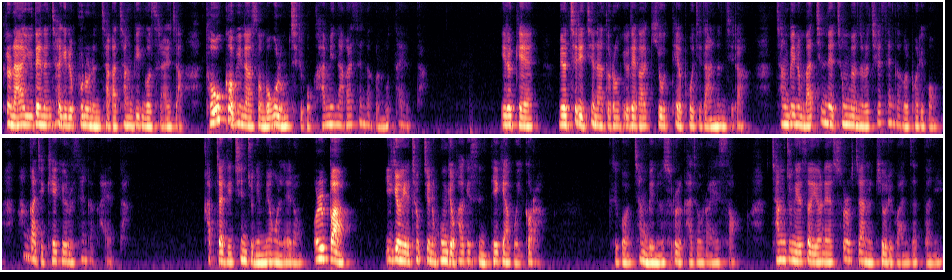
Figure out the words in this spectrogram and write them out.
그러나 유대는 자기를 부르는 자가 장비인 것을 알자 더욱 겁이 나서 목을 움츠리고 감히 나갈 생각을 못하였다. 이렇게 며칠이 지나도록 유대가 기웃해 보지도 않는지라 장비는 마침내 정면으로 칠 생각을 버리고 한 가지 계교를 생각하였다. 갑자기 진중에 명을 내려 올바 이경의 적진을 공격하겠으니 대기하고 있거라. 그리고 장비는 술을 가져오라 해서 장중에서 연애 술잔을 기울이고 앉았더니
